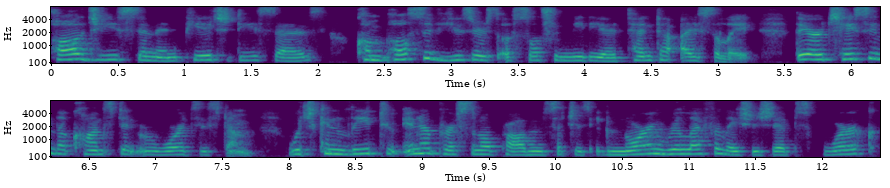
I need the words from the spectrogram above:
Paul G. Simone, PhD, says compulsive users of social media tend to isolate. They are chasing the constant reward system, which can lead to interpersonal problems such as ignoring real life relationships, work,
